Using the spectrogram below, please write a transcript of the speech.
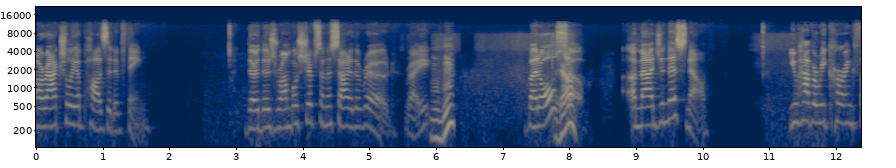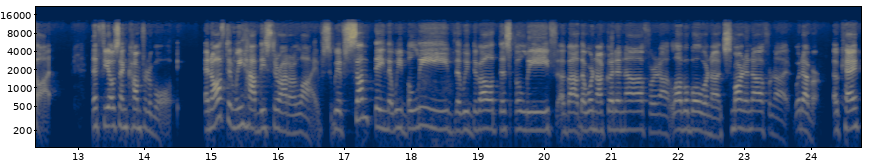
are actually a positive thing they're those rumble strips on the side of the road right mm-hmm. but also yeah. imagine this now you have a recurring thought that feels uncomfortable and often we have these throughout our lives. We have something that we believe that we've developed this belief about that we're not good enough, we're not lovable, we're not smart enough, we're not whatever. Okay.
